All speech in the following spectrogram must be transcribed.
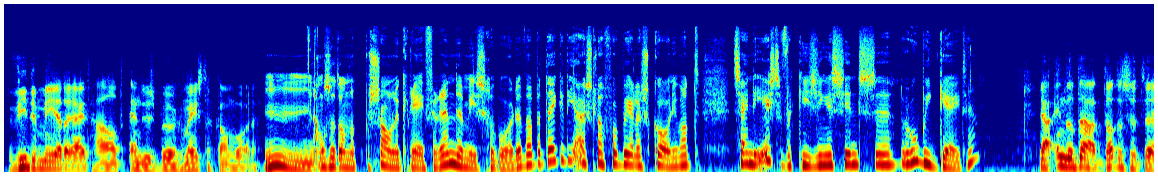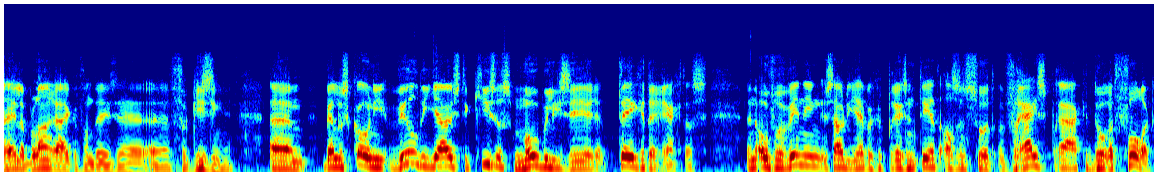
wie de meerderheid haalt en dus burgemeester kan worden. Hmm, als het dan een persoonlijk referendum is geworden, wat betekent die uitslag voor Berlusconi? Want het zijn de eerste verkiezingen sinds uh, de Rubygate, hè? Ja, inderdaad. Dat is het uh, hele belangrijke van deze uh, verkiezingen. Um, Berlusconi wilde juist de kiezers mobiliseren tegen de rechters. Een overwinning zou die hebben gepresenteerd als een soort vrijspraak door het volk.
